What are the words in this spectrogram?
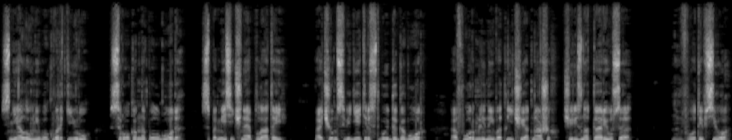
сняла у него квартиру сроком на полгода с помесячной оплатой, о чем свидетельствует договор, оформленный, в отличие от наших, через нотариуса. Вот и все.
